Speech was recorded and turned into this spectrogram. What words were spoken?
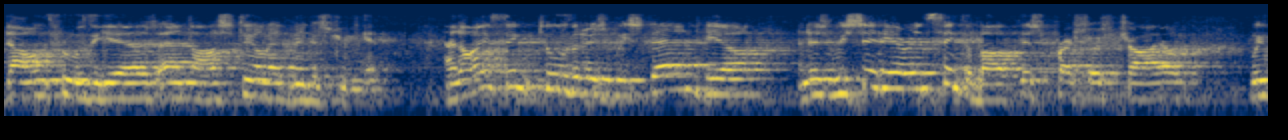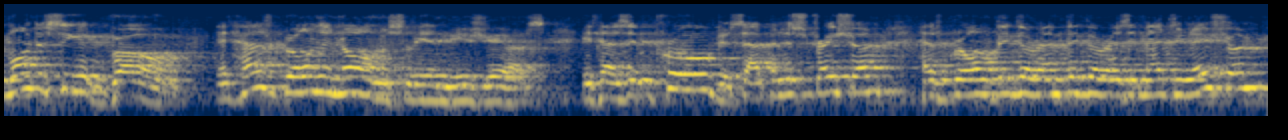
down through the years and are still administering it. And I think, too, that as we stand here and as we sit here and think about this precious child, we want to see it grow. It has grown enormously in these years. It has improved, its administration has grown bigger and bigger as imagination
